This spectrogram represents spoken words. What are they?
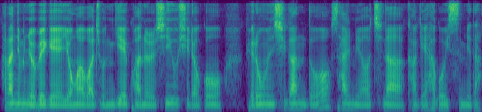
하나님은 욥에게 영화와 존귀의 관을 씌우시려고 괴로운 시간도 살며 지나가게 하고 있습니다.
